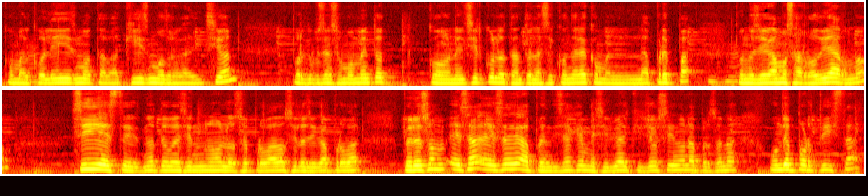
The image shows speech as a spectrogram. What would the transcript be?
como alcoholismo, tabaquismo, drogadicción, porque pues en su momento con el círculo, tanto en la secundaria como en la prepa, pues nos llegamos a rodear, ¿no? Sí, este, no te voy a decir, no los he probado, sí los llegué a probar, pero eso, esa, ese aprendizaje me sirvió a que yo siendo una persona, un deportista,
